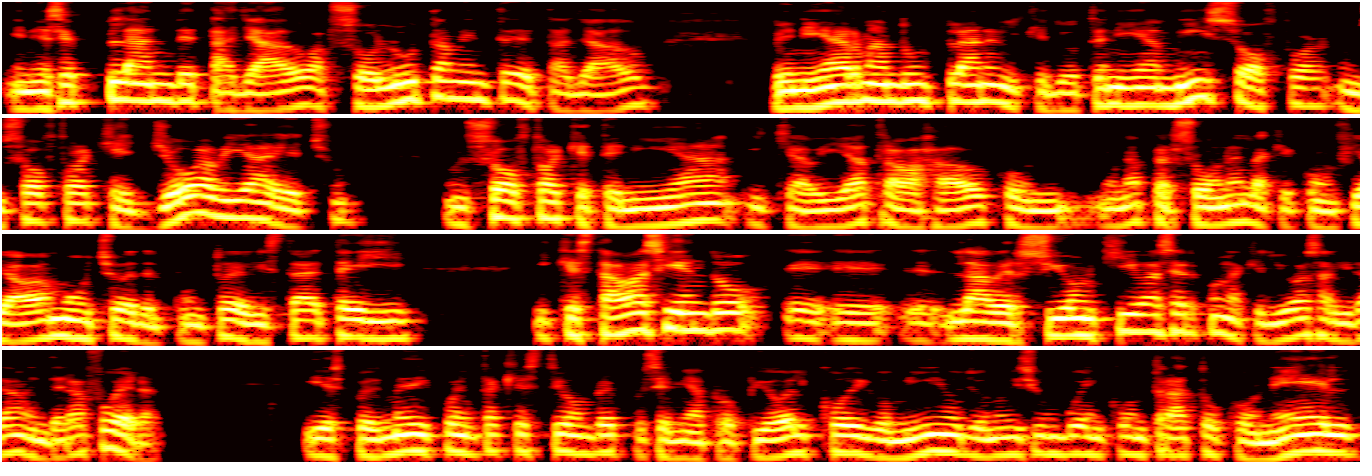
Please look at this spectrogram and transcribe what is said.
en ese plan detallado, absolutamente detallado, venía armando un plan en el que yo tenía mi software, un software que yo había hecho, un software que tenía y que había trabajado con una persona en la que confiaba mucho desde el punto de vista de TI y que estaba haciendo eh, eh, eh, la versión que iba a ser con la que yo iba a salir a vender afuera. Y después me di cuenta que este hombre pues, se me apropió del código mío, yo no hice un buen contrato con él,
